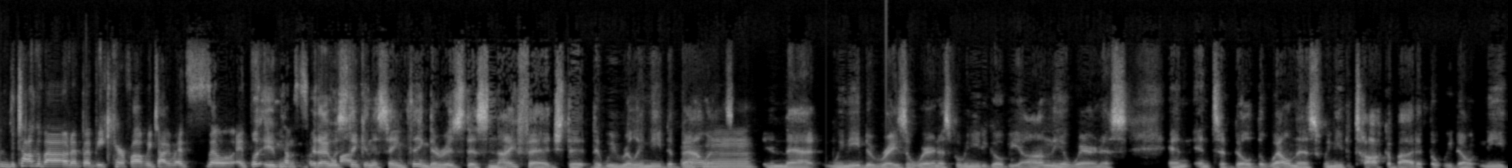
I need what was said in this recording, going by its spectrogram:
we talk about it, but be careful how we talk about it. It's so it well, it, becomes. So but I was thinking the same thing. There is this knife edge that that we really need to balance. Mhm. In that we need to raise awareness, but we need to go beyond the awareness, and and to build the wellness, we need to talk about it, but we don't need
